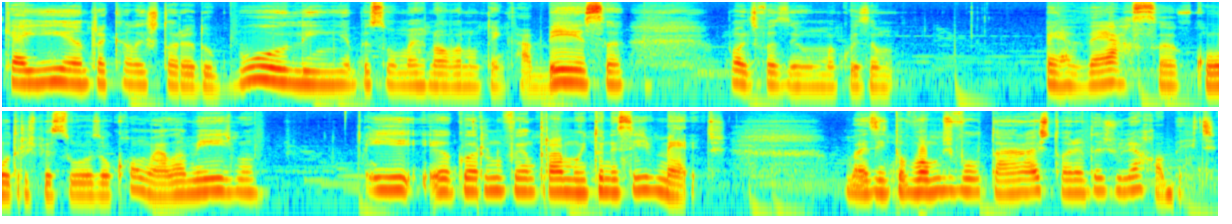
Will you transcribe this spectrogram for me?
Que aí entra aquela história do bullying, a pessoa mais nova não tem cabeça, pode fazer uma coisa perversa com outras pessoas ou com ela mesma. E agora não vou entrar muito nesses méritos. Mas então vamos voltar à história da Julia Roberts.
